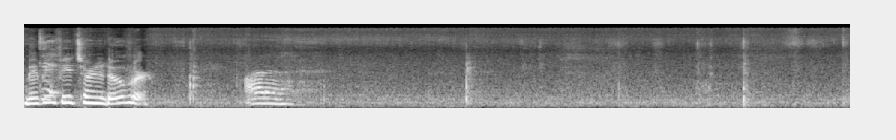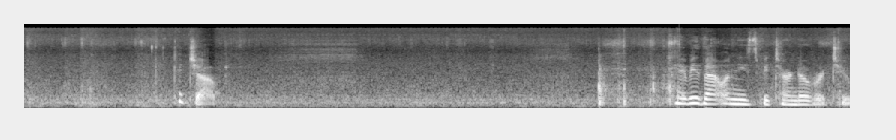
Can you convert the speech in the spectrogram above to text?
Maybe if you turn it over. Uh. Good job. Maybe that one needs to be turned over too.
